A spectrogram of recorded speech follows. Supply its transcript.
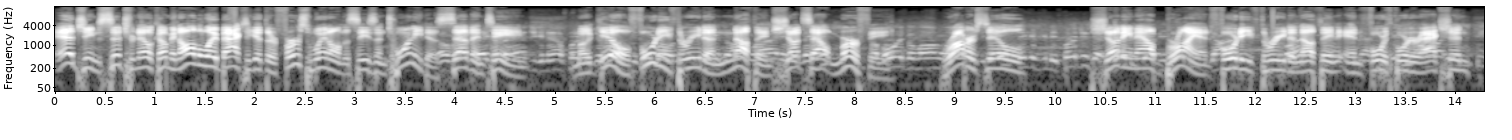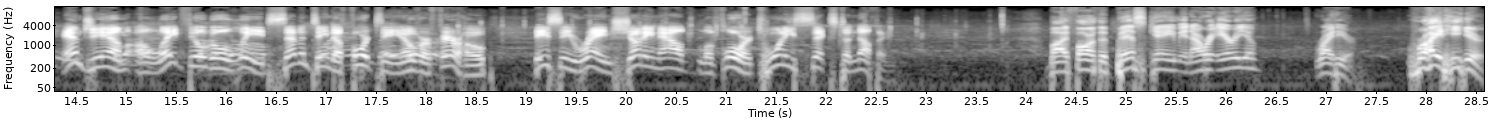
edging Citronelle coming all the way back to get their first win on the season 20 to 17 mcgill 43 to nothing shuts out murphy. robertsdale shutting out bryant 43 to nothing in fourth quarter action. mgm a late field goal lead 17 to 14 over fairhope B.C. Rain shutting out LeFlore 26 to nothing by far the best game in our area right here right here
